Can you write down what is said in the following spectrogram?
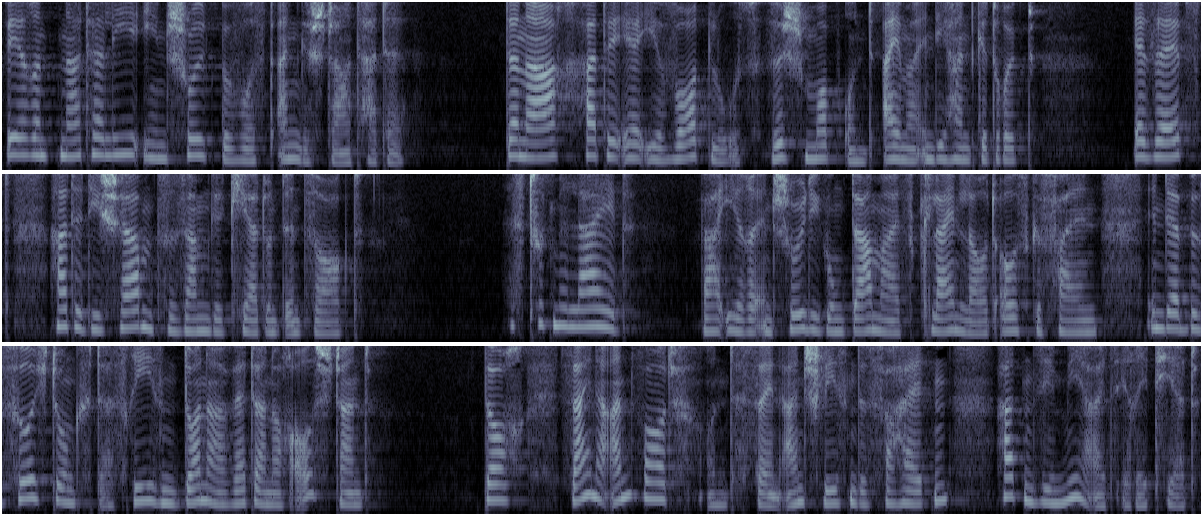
während Natalie ihn schuldbewusst angestarrt hatte. Danach hatte er ihr wortlos Wischmopp und Eimer in die Hand gedrückt. Er selbst hatte die Scherben zusammengekehrt und entsorgt. Es tut mir leid, war ihre Entschuldigung damals kleinlaut ausgefallen, in der Befürchtung, dass Riesendonnerwetter noch ausstand. Doch seine Antwort und sein anschließendes Verhalten hatten sie mehr als irritiert.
